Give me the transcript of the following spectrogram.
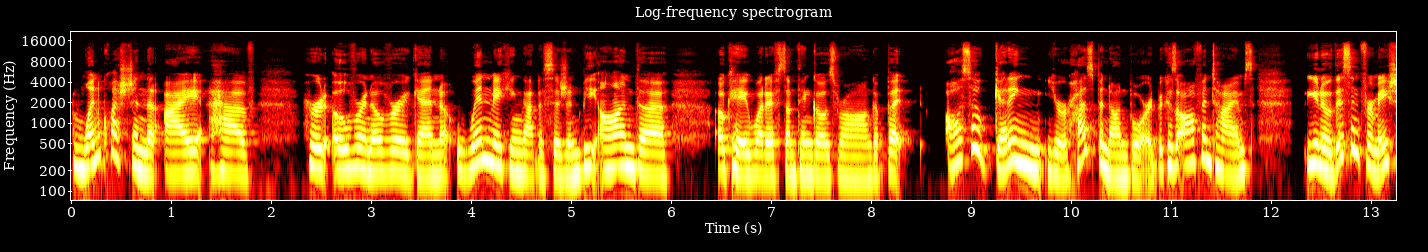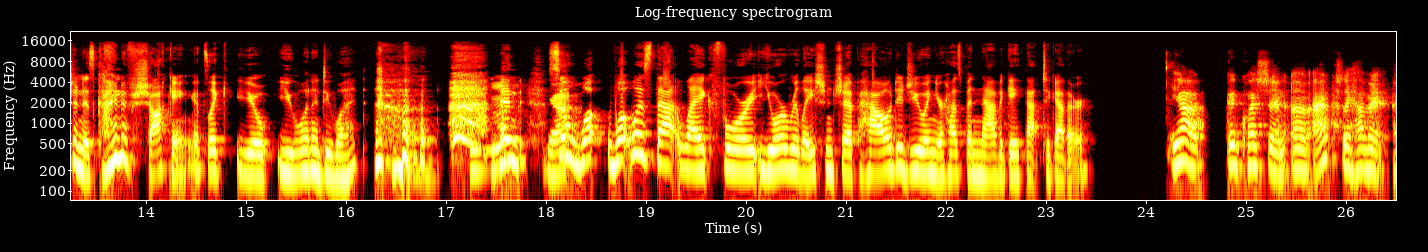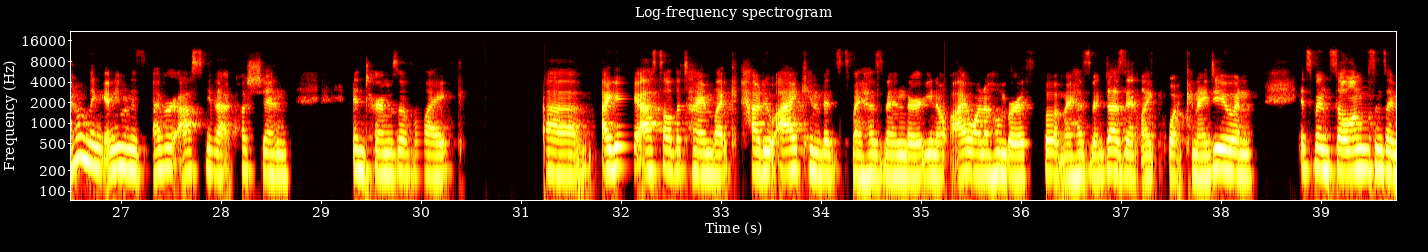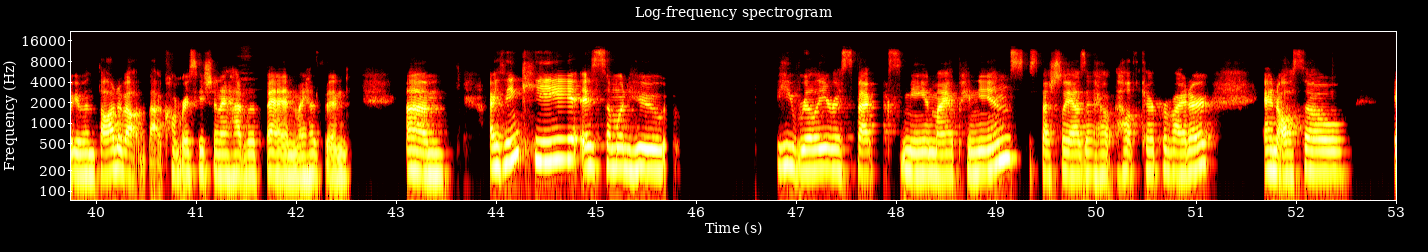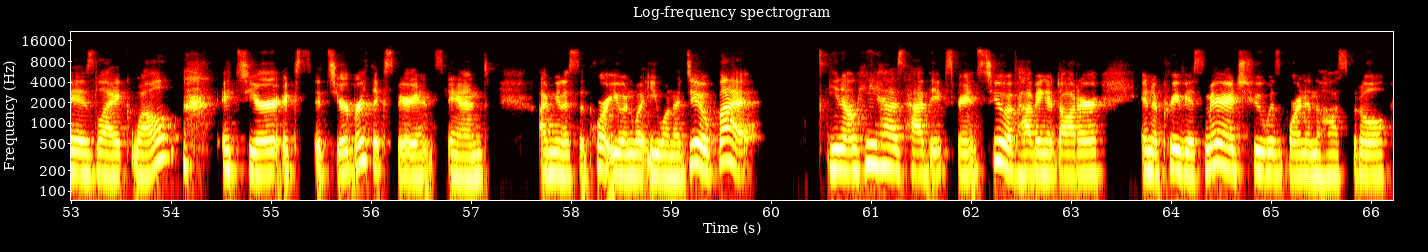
one question that I have heard over and over again when making that decision beyond the, okay, what if something goes wrong, but also getting your husband on board because oftentimes you know this information is kind of shocking it's like you you want to do what mm-hmm. and yeah. so what what was that like for your relationship how did you and your husband navigate that together yeah Good question. Um, I actually haven't, I don't think anyone has ever asked me that question in terms of like, um, I get asked all the time, like, how do I convince my husband? Or, you know, I want a home birth, but my husband doesn't. Like, what can I do? And it's been so long since I've even thought about that conversation I had with Ben, my husband. Um, I think he is someone who he really respects me and my opinions, especially as a healthcare provider. And also, is like, well, it's your it's your birth experience and I'm going to support you in what you want to do. But you know, he has had the experience too of having a daughter in a previous marriage who was born in the hospital.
